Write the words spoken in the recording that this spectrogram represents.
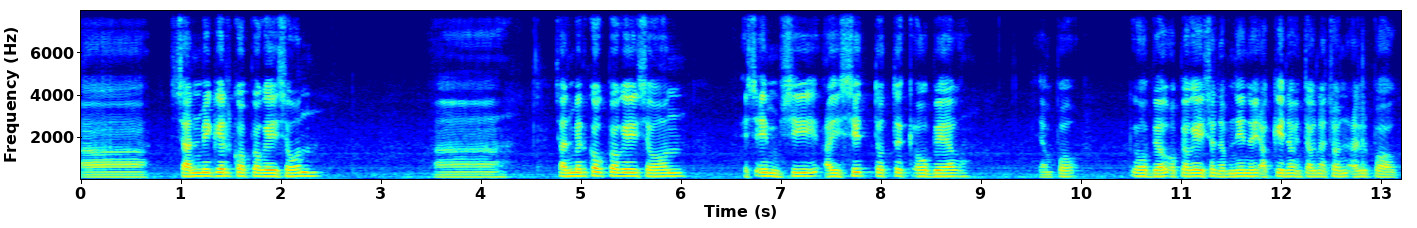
ah, San Miguel Corporation, ah, San Miguel Corporation, SMC, I sit to take over. Yan po. Over operation of Ninoy Aquino International Airport,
